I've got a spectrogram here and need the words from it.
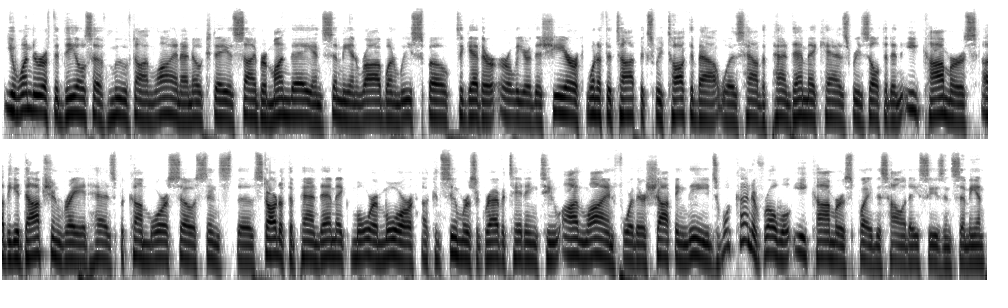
You wonder if the deals have moved online. I know today is Cyber Monday, and Simeon Rob, when we spoke together earlier this year, one of the topics we talked about was how the pandemic has resulted in e-commerce. Uh, the adoption rate has become more so since the start of the pandemic. More and more uh, consumers are gravitating to online for their shopping needs. What kind of role will e-commerce play this holiday season, Simeon?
